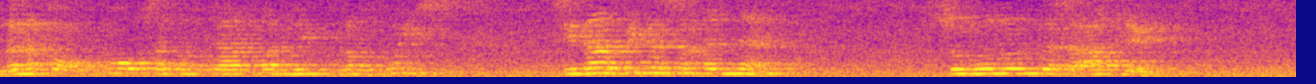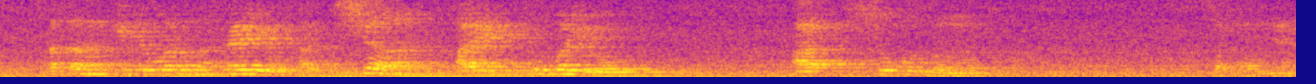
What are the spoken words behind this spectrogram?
na nakaupo sa nagkapanit ng buwis. Sinabi niya sa kanya, sumunod ka sa akin. At ang ginawa ng Mateo at siya ay tumayo at sumunod sa kanya.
